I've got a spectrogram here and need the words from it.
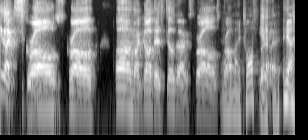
you like scroll, scroll, Oh my God, they're still going. Scroll, scroll. my 12th birthday. You know, yeah.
